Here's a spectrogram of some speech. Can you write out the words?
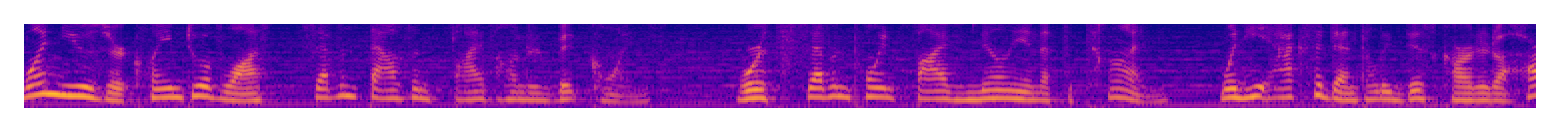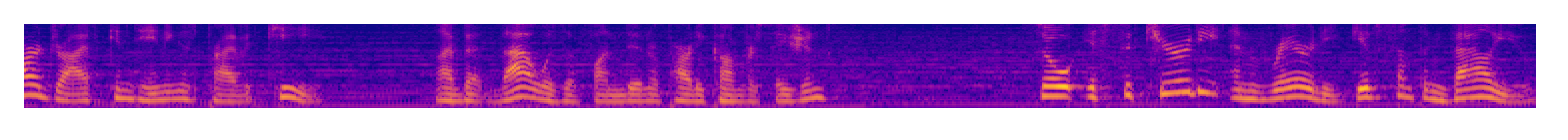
one user claimed to have lost 7,500 Bitcoins, worth 7.5 million at the time, when he accidentally discarded a hard drive containing his private key. I bet that was a fun dinner party conversation. So if security and rarity give something value,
